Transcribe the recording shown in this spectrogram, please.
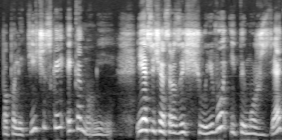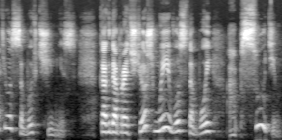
по политической экономии. Я сейчас разыщу его, и ты можешь взять его с собой в Чимнис. Когда прочтешь, мы его с тобой обсудим.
